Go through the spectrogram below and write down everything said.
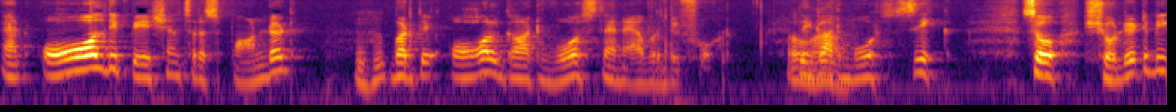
and all the patients responded, Mhm. but they all got worse than ever before. Oh, they got more sick. So should it be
